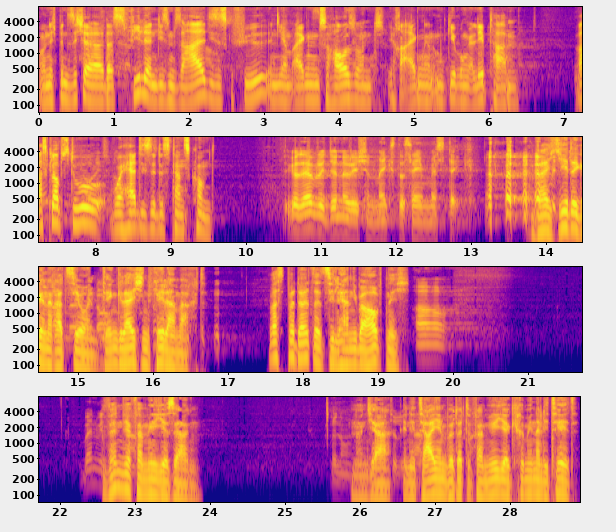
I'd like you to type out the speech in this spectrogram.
Und ich bin sicher, dass viele in diesem Saal dieses Gefühl in ihrem eigenen Zuhause und ihrer eigenen Umgebung erlebt haben. Was glaubst du, woher diese Distanz kommt? Weil jede Generation den gleichen Fehler macht. Was bedeutet, sie lernen überhaupt nicht? Uh, Wenn wir Familie sagen, nun ja, in Italien bedeutet Familie Kriminalität.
